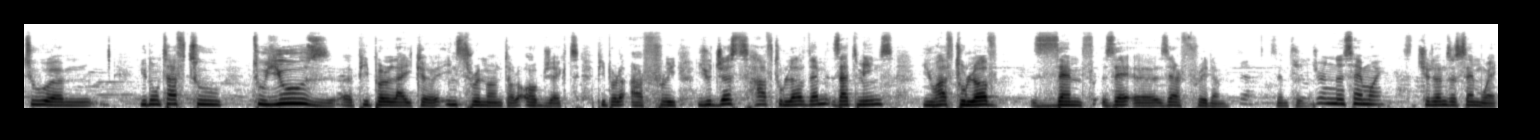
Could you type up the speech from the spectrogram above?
to um, you don't have to to use uh, people like uh, instrument or objects. People are free. You just have to love them. That means you have to love them, f- their, uh, their freedom. Them freedom. Children the same way. Children the same way.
